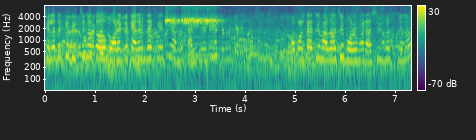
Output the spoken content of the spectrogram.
ছেলেদেরকে দিচ্ছে না তো বড় একটা ক্যালেন্ডার পেয়েছি আমরা শাড়ি পেয়েছি। একটা কপালটা আজকে ভালো আছে বড় মার আশীর্বাদ পেলাম।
